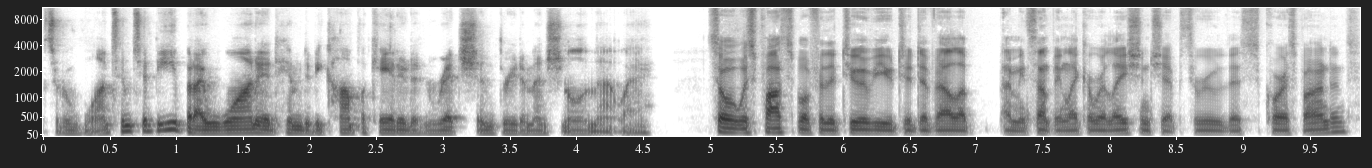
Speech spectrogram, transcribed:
sort of want him to be, but I wanted him to be complicated and rich and three-dimensional in that way. So it was possible for the two of you to develop, I mean, something like a relationship through this correspondence?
